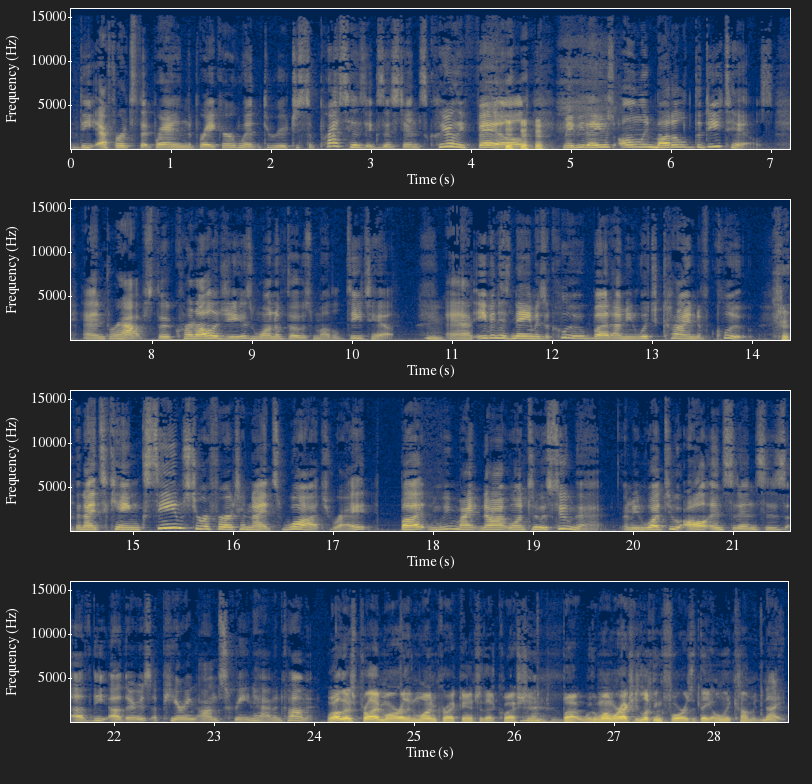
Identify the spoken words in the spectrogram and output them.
The efforts that Brandon the Breaker went through to suppress his existence clearly failed. maybe they just only muddled the details. And perhaps the chronology is one of those muddled details. Hmm. And even his name is a clue, but I mean, which kind of clue? the Night's King seems to refer to Night's Watch, right? But we might not want to assume that. I mean, what do all incidences of the others appearing on screen have in common? Well, there's probably more than one correct answer to that question, but the one we're actually looking for is that they only come at night.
